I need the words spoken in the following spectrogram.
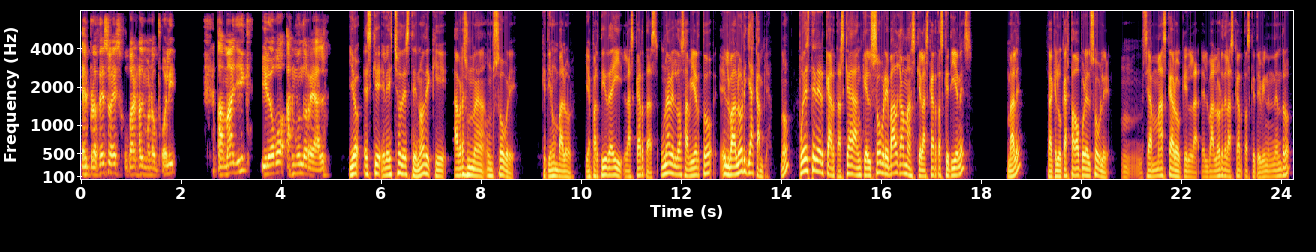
el proceso es jugar al Monopoly, a Magic y luego al mundo real. Yo, es que el hecho de este, ¿no? De que abras una- un sobre que tiene un valor y a partir de ahí las cartas, una vez lo has abierto, el valor ya cambia, ¿no? Puedes tener cartas que hagan que el sobre valga más que las cartas que tienes, ¿vale? O sea, que lo que has pagado por el sobre mm, sea más caro que el valor de las cartas que te vienen dentro.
